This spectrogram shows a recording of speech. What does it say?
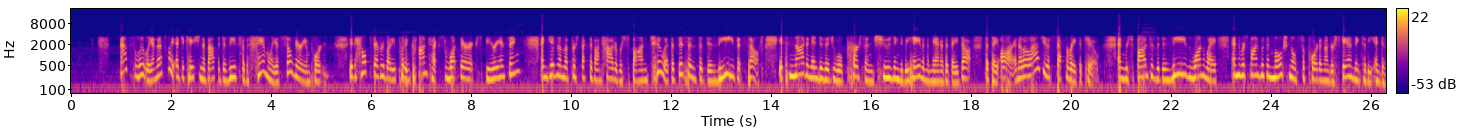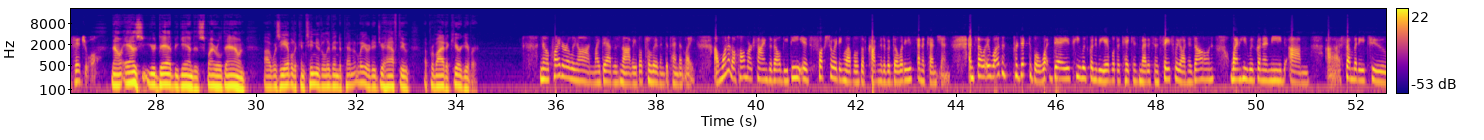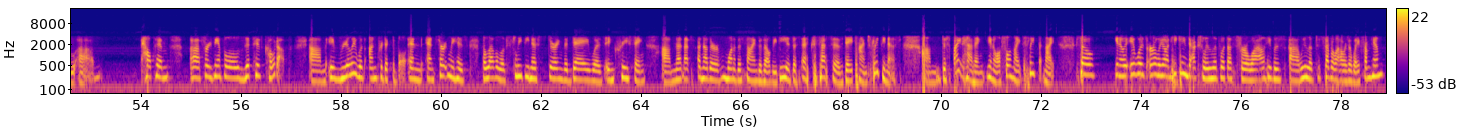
Absolutely, and that's why education about the disease for the family is so very important. It helps everybody put in context what they're experiencing and give them a perspective on how to respond to it. That this is the disease itself. It's not an individual person choosing to behave in the manner that they do, that they are, and it allows you to separate the two and respond to the disease one way and respond with emotional support and understanding to the individual. Now, as your dad began to spiral down uh, was he able to continue to live independently, or did you have to uh, provide a caregiver? No, quite early on, my dad was not able to live independently. Uh, one of the hallmark signs of LBD is fluctuating levels of cognitive abilities and attention. And so it wasn't predictable what days he was going to be able to take his medicine safely on his own, when he was going to need um, uh, somebody to um, help him, uh, for example, zip his coat up um, it really was unpredictable, and and certainly his the level of sleepiness during the day was increasing. Um, that, that's another one of the signs of LBD is this excessive daytime sleepiness, um, despite having you know a full night's sleep at night. So you know, it was early on. He came to actually live with us for a while. He was, uh, we lived several hours away from him.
